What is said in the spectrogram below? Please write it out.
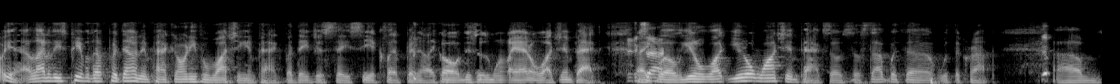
Oh yeah, a lot of these people that put down Impact aren't even watching Impact, but they just say see a clip and they're like, "Oh, this is why I don't watch Impact." Like, well, you don't want you don't watch Impact, so so stop with the with the crap. Yep. Um,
